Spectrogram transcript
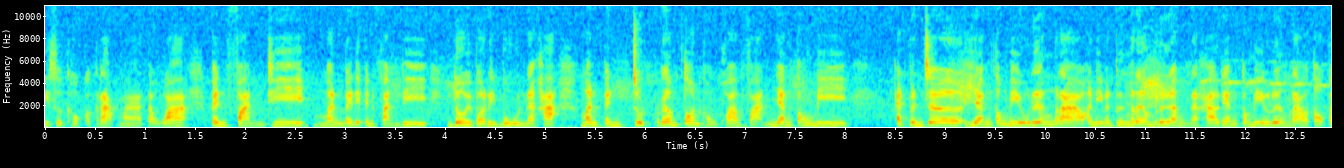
ที่สุดเขาก็กลับมาแต่ว่าเป็นฝันที่มันไม่ได้เป็นฝันดี โดยบริบูรณ์นะคะ มันเป็นจุดเริ่มต้นของความฝันยังต้องมี แอดเวนเจอร์ยังต้องมีเรื่องราว อันนี้มันเพิ่งเริ่มเรื่องนะคะ ยังต้องมีเรื่องราวต่อไป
